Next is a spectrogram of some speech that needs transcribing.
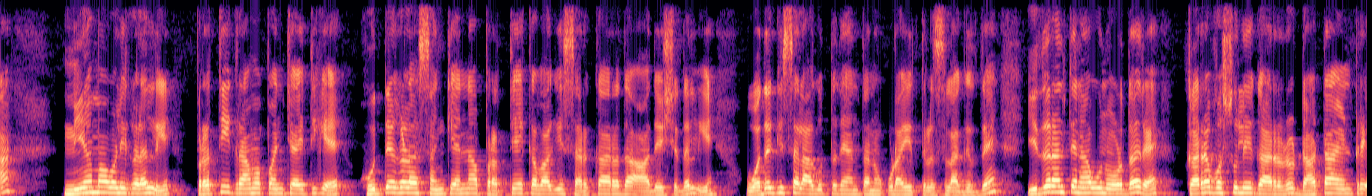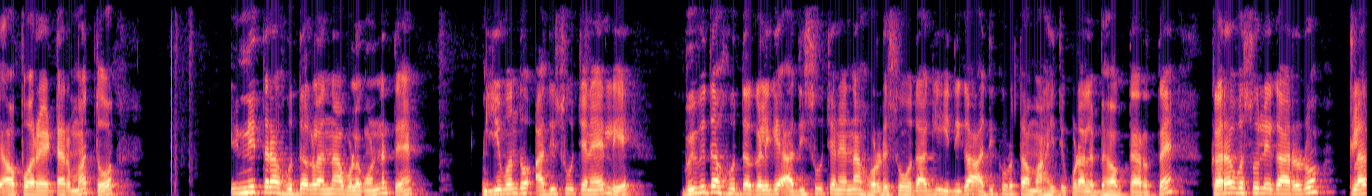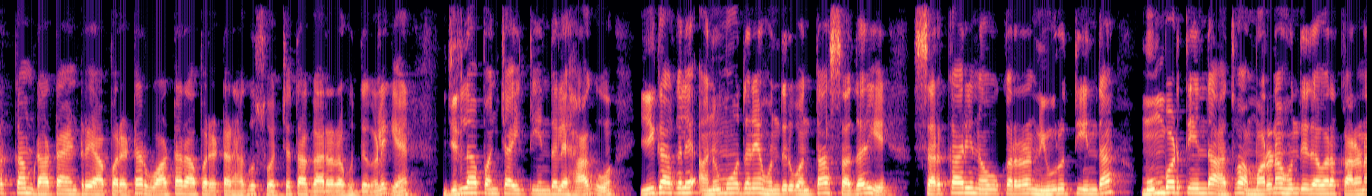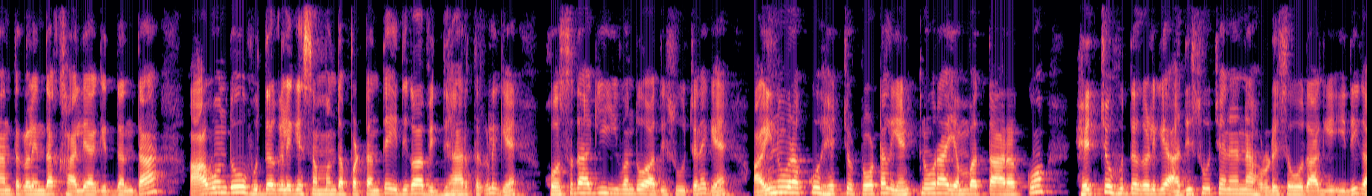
ನಿಯಮಾವಳಿಗಳಲ್ಲಿ ಪ್ರತಿ ಗ್ರಾಮ ಪಂಚಾಯಿತಿಗೆ ಹುದ್ದೆಗಳ ಸಂಖ್ಯೆಯನ್ನು ಪ್ರತ್ಯೇಕವಾಗಿ ಸರ್ಕಾರದ ಆದೇಶದಲ್ಲಿ ಒದಗಿಸಲಾಗುತ್ತದೆ ಅಂತಲೂ ಕೂಡ ಇಲ್ಲಿ ತಿಳಿಸಲಾಗಿದೆ. ಇದರಂತೆ ನಾವು ನೋಡಿದರೆ ಕರ ವಸೂಲಿಗಾರರು ಡಾಟಾ ಎಂಟ್ರಿ ಆಪರೇಟರ್ ಮತ್ತು ಇನ್ನಿತರ ಹುದ್ದೆಗಳನ್ನು ಒಳಗೊಂಡಂತೆ ಈ ಒಂದು ಅಧಿಸೂಚನೆಯಲ್ಲಿ ವಿವಿಧ ಹುದ್ದೆಗಳಿಗೆ ಅಧಿಸೂಚನೆಯನ್ನು ಹೊರಡಿಸುವುದಾಗಿ ಇದೀಗ ಅಧಿಕೃತ ಮಾಹಿತಿ ಕೂಡ ಲಭ್ಯವಾಗ್ತಾ ಇರುತ್ತೆ. ಕರ ವಸೂಲಿಗಾರರು clerk cum data entry operator, water operator ಹಾಗೂ ಸ್ವಚ್ಛತಾಗಾರರ ಹುದ್ದೆಗಳಿಗೆ ಜಿಲ್ಲಾ ಪಂಚಾಯಿತಿಯಿಂದಲೇ ಹಾಗೂ ಈಗಾಗಲೇ ಅನುಮೋದನೆ ಹೊಂದಿರುವಂಥ ಸದರಿ ಸರ್ಕಾರಿ ನೌಕರರ ನಿವೃತ್ತಿಯಿಂದ, ಮುಂಬಡ್ತಿಯಿಂದ ಅಥವಾ ಮರಣ ಹೊಂದಿದವರ ಕಾರಣಾಂತರಗಳಿಂದ ಖಾಲಿಯಾಗಿದ್ದಂಥ ಆ ಒಂದು ಹುದ್ದೆಗಳಿಗೆ ಸಂಬಂಧಪಟ್ಟಂತೆ ಇದೀಗ ವಿದ್ಯಾರ್ಥಿಗಳಿಗೆ ಹೊಸದಾಗಿ ಈ ಒಂದು ಅಧಿಸೂಚನೆಗೆ ಐನೂರಕ್ಕೂ ಹೆಚ್ಚು ಟೋಟಲ್ ಎಂಟುನೂರ ಎಂಬತ್ತಾರಕ್ಕೂ ಹೆಚ್ಚು ಹುದ್ದೆಗಳಿಗೆ ಅಧಿಸೂಚನೆಯನ್ನು ಹೊರಡಿಸುವುದಾಗಿ ಇದೀಗ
